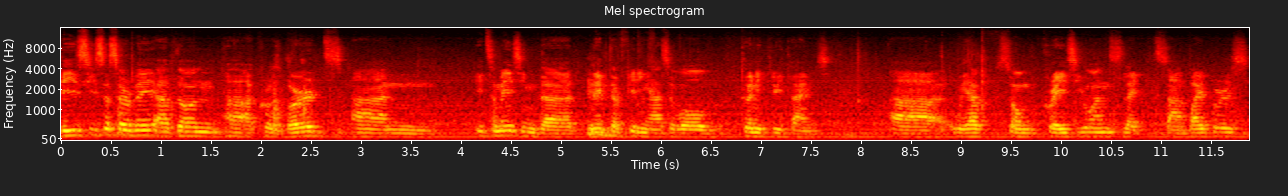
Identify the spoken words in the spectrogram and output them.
This is a survey I've done uh, across birds, and it's amazing that nectar feeding has evolved 23 times. Uh, we have some crazy ones like sandpipers,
